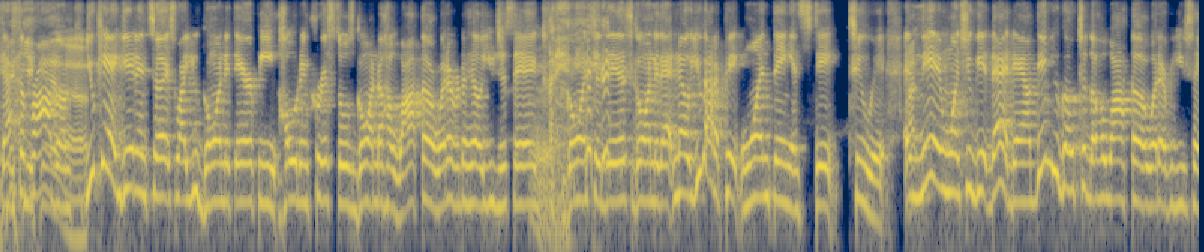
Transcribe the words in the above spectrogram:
That's the Yeah. problem. You can't get in touch while you going to therapy, holding crystals, going to Hawata or whatever the hell you just said, going to this, going to that. No, you got to pick one thing and stick to it. And then once you get that down, then you go to the Hawata or whatever you said.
